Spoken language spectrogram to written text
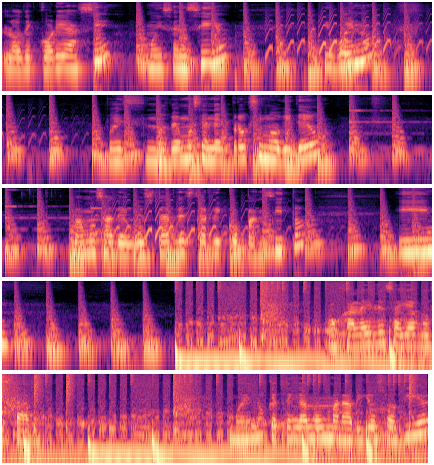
lo decoré así muy sencillo. Y bueno pues nos vemos en el próximo video. Vamos a degustar de este rico pancito y ojalá y les haya gustado bueno que tengan un maravilloso día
